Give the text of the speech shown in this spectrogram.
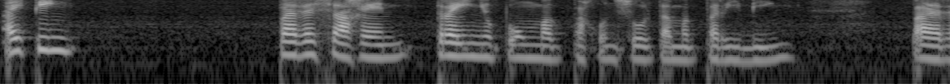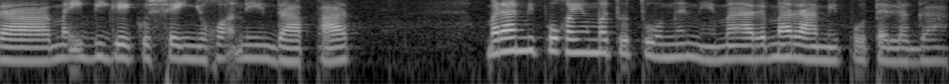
I think para sa akin, try nyo pong magpakonsulta, magpa-reading para maibigay ko sa inyo kung ano yung dapat. Marami po kayong matutunan eh. Mar- marami po talaga.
